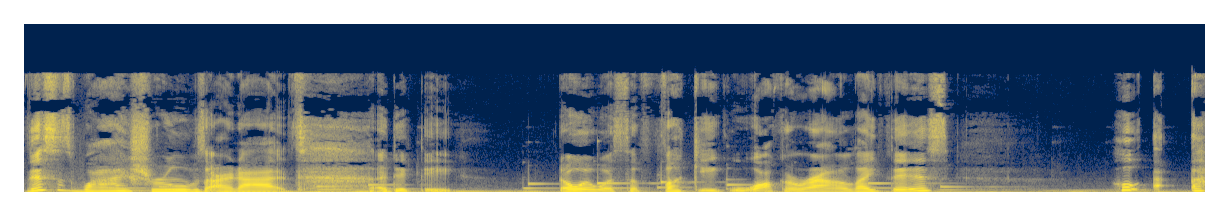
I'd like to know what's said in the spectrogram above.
This is why shrooms are not addicting. No one wants to fucking walk around like this. Who, uh, uh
